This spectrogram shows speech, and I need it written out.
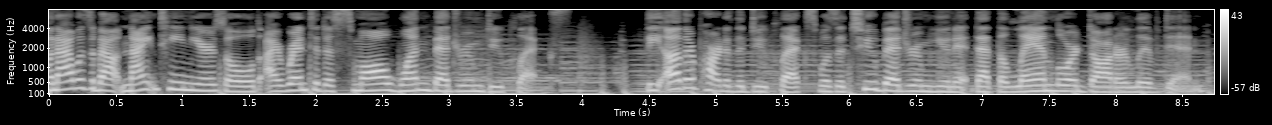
When I was about 19 years old, I rented a small one-bedroom duplex. The other part of the duplex was a two-bedroom unit that the landlord daughter lived in.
